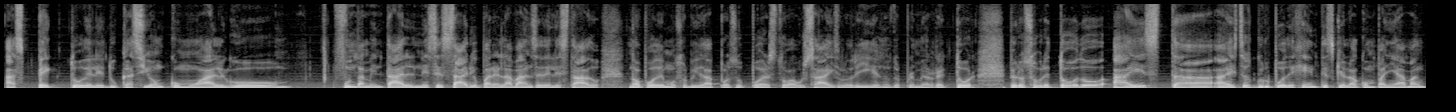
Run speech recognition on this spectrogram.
aspecto de la educación como algo fundamental, necesario para el avance del Estado. No podemos olvidar, por supuesto, a Ursáis Rodríguez, nuestro primer rector, pero sobre todo a, esta, a estos grupos de gentes que lo acompañaban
